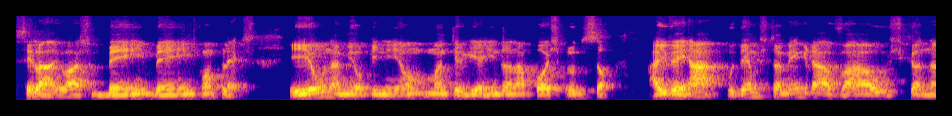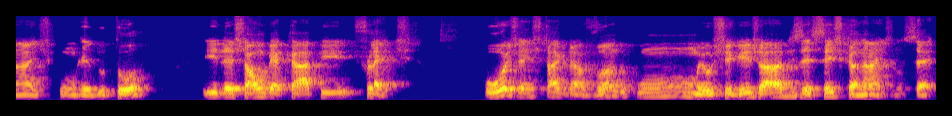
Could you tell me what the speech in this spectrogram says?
sei lá, eu acho bem, bem complexo. Eu, na minha opinião, manteria ainda na pós-produção. Aí vem, ah, podemos também gravar os canais com redutor e deixar um backup flat. Hoje a gente está gravando com. Eu cheguei já a 16 canais no set.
